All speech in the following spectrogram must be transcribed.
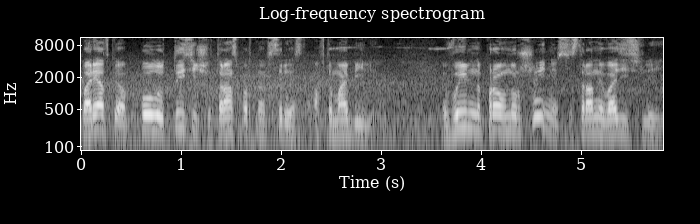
порядка полутысячи транспортных средств автомобилей. Выявлено правонарушение со стороны водителей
